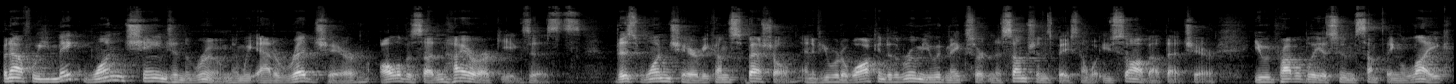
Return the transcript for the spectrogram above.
But now, if we make one change in the room and we add a red chair, all of a sudden hierarchy exists. This one chair becomes special, and if you were to walk into the room, you would make certain assumptions based on what you saw about that chair. You would probably assume something like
